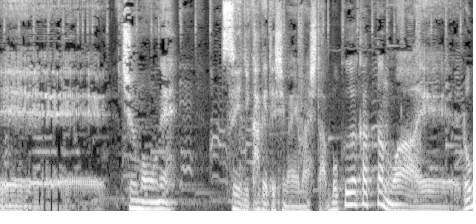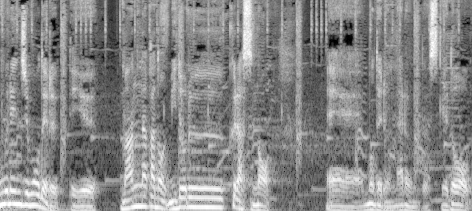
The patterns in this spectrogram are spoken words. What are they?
えー、注文をね、ついにかけてしまいました。僕が買ったのは、えー、ロングレンジモデルっていう真ん中のミドルクラスの、えー、モデルになるんですけど、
